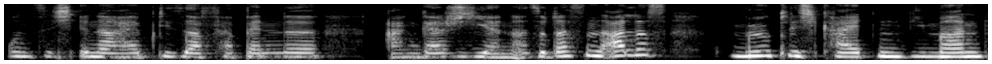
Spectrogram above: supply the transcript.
und sich innerhalb dieser Verbände engagieren. Also das sind alles Möglichkeiten, wie man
